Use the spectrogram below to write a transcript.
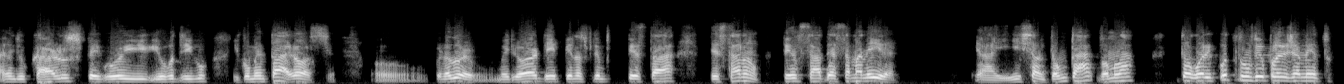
onde o Carlos pegou e, e o Rodrigo e comentaram, ó, governador, melhor de repente testar, testar não, pensar dessa maneira. E aí, então tá, vamos lá. Então agora, enquanto não vê o planejamento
